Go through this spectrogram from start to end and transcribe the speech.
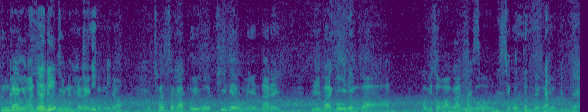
금강이 완전히 여기? 보이는 데가 있거든요. 그 철새가 보이고 TV에 보면 옛날에 1박 2일인가 거기서 와가지고 찍었던 데가 여긴데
